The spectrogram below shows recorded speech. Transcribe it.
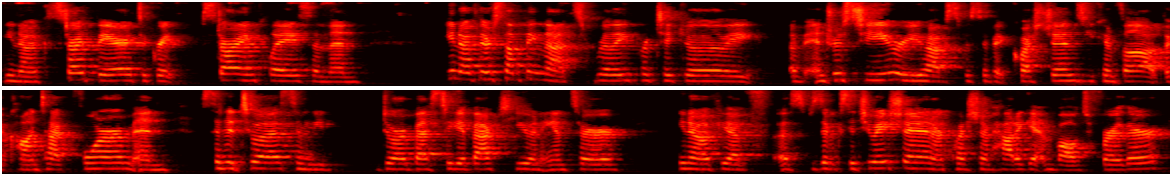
You know, start there. It's a great starting place. And then, you know, if there's something that's really particularly of interest to you or you have specific questions, you can fill out the contact form and send it to us, and we do our best to get back to you and answer. You know, if you have a specific situation or question of how to get involved further,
